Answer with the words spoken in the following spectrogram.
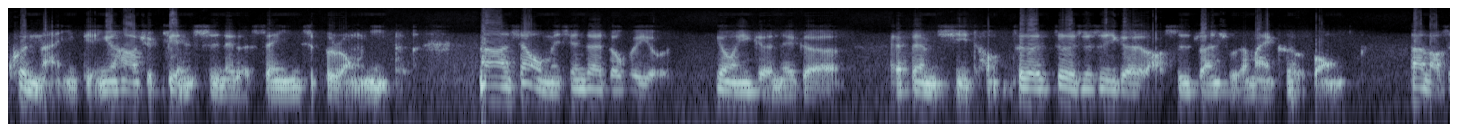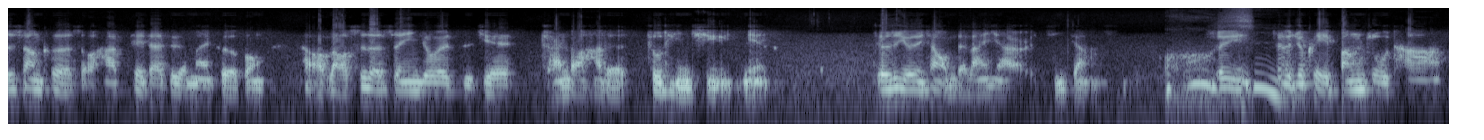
困难一点，因为他要去辨识那个声音是不容易的。那像我们现在都会有用一个那个 FM 系统，这个这个就是一个老师专属的麦克风。那老师上课的时候，他佩戴这个麦克风，好，老师的声音就会直接传到他的助听器里面，就是有点像我们的蓝牙耳机这样子。所以这个就可以帮助他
